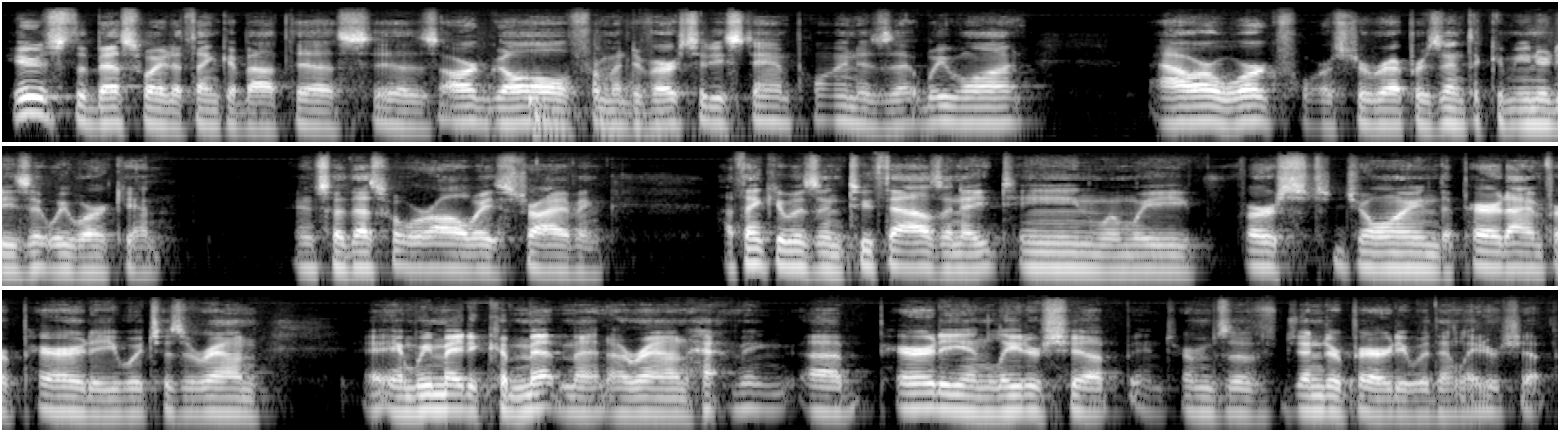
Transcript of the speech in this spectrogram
here's the best way to think about this: is our goal from a diversity standpoint is that we want our workforce to represent the communities that we work in. And so that's what we're always striving. I think it was in 2018 when we first joined the Paradigm for Parity, which is around, and we made a commitment around having uh, parity in leadership in terms of gender parity within leadership.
